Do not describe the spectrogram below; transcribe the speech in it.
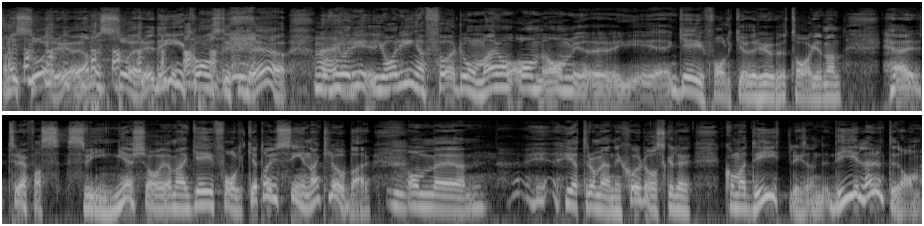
Ja, men så är det ju. Ja, men så är det. det är inget konstigt i det. Och vi har, jag har inga fördomar om, om, om eh, gayfolk överhuvudtaget, men här träffas swingers och jag menar, gayfolket har ju sina klubbar. Om eh, heteromänniskor då skulle komma dit, liksom, det gillar inte de.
